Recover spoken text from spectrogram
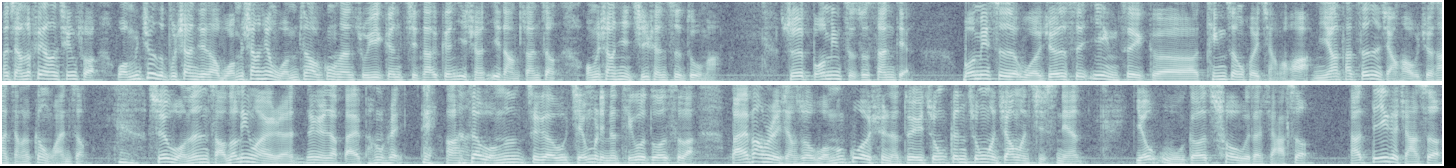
他讲得非常清楚。我们就是不相信这套，我们相信我们这套共产主义跟其他跟一权一党专政，我们相信集权制度嘛。所以伯明指出三点。”伯明是，我觉得是应这个听证会讲的话，你让他真的讲话，我觉得他讲的更完整。嗯，所以我们找到另外一个人，那个人叫白邦瑞。对啊，在我们这个节目里面提过多次了。白邦瑞讲说，我们过去呢，对于中跟中国交往几十年，有五个错误的假设。然后第一个假设，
